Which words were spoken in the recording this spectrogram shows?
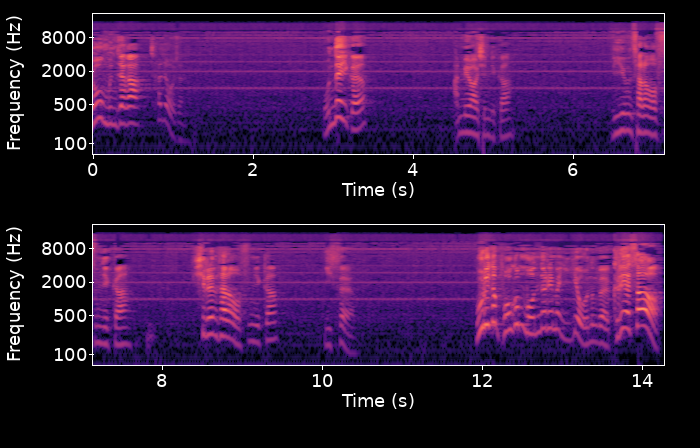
요 문제가 찾아오잖아요. 온다니까요? 안 미워하십니까? 미운 사람 없습니까? 싫은 사람 없습니까? 있어요. 우리도 복음 못 누리면 이게 오는 거예요. 그래서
